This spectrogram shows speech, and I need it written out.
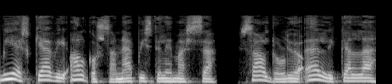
Mies kävi alkossa näpistelemässä, saldo lyö ällikällä.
